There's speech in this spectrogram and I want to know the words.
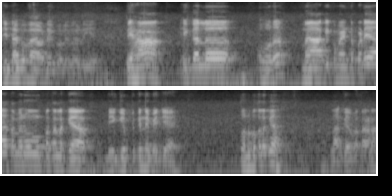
ਜਿੱਦਾਂ ਕੋ ਮੈਂ ਉਹਦੇ ਗੋਲੀ ਮਿਲਦੀ ਹੈ ਤੇ ਹਾਂ, ਇੱਕ ਗੱਲ ਹੋਰ ਮੈਂ ਆ ਕੇ ਕਮੈਂਟ ਪੜਿਆ ਤਾਂ ਮੈਨੂੰ ਪਤਾ ਲੱਗਿਆ ਵੀ ਗਿਫਟ ਕਿੰਨੇ ਭੇਜਿਆ ਹੈ ਤੁਹਾਨੂੰ ਪਤਾ ਲੱਗਿਆ? ਲੱਗ ਗਿਆ ਪਤਾ ਨਾ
